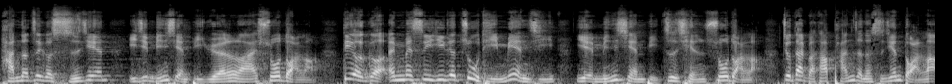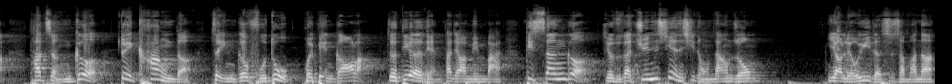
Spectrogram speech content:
含的这个时间已经明显比原来缩短了。第二个，MACD 的柱体面积也明显比之前缩短了，就代表它盘整的时间短了，它整个对抗的整个幅度会变高了。这第二点大家要明白。第三个就是在均线系统当中。要留意的是什么呢？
